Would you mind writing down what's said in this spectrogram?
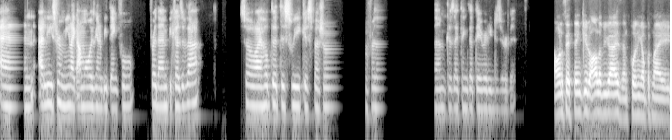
And at least for me, like I'm always going to be thankful for them because of that. So I hope that this week is special for them because I think that they really deserve it. I want to say thank you to all of you guys and putting up with my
